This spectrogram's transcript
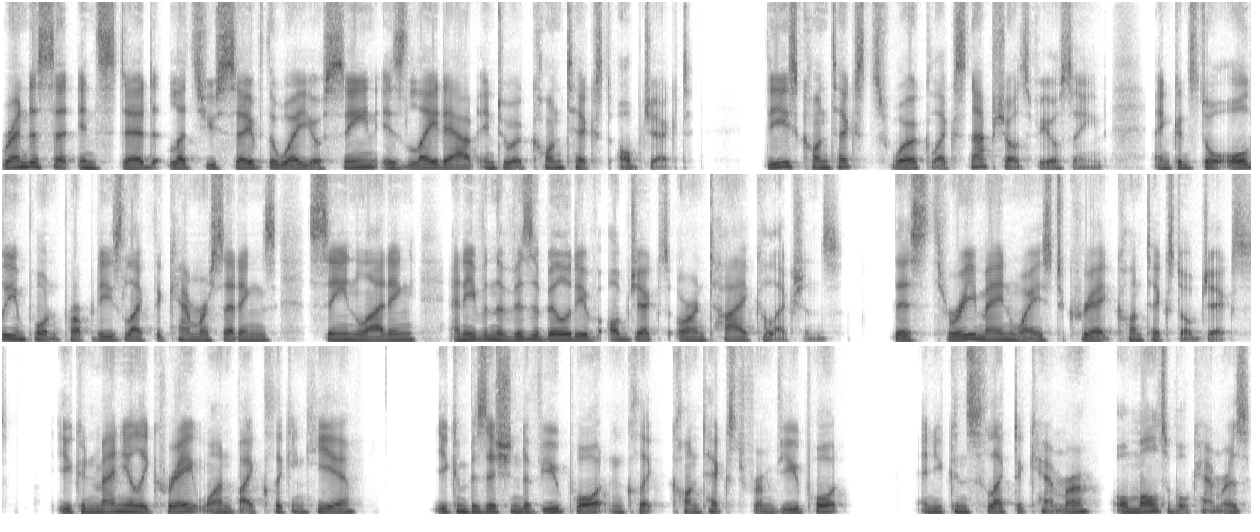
RenderSet instead lets you save the way your scene is laid out into a context object. These contexts work like snapshots for your scene and can store all the important properties like the camera settings, scene lighting, and even the visibility of objects or entire collections. There's three main ways to create context objects. You can manually create one by clicking here, you can position the viewport and click Context from Viewport, and you can select a camera or multiple cameras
